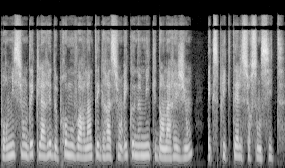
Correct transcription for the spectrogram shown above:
pour mission déclarée de promouvoir l'intégration économique dans la région, explique-t-elle sur son site.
